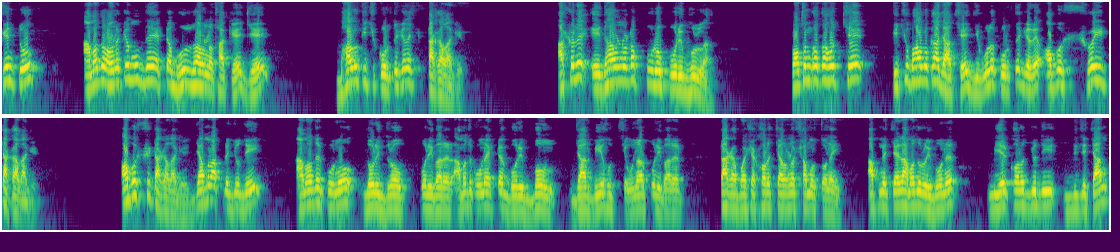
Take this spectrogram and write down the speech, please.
কিন্তু আমাদের অনেকের মধ্যে একটা ভুল ধারণা থাকে যে, ভালো কিছু করতে গেলে টাকা লাগে। আসলে এই ধারণাটা পুরোপুরি ভুল না। প্রথম কথা হচ্ছে, কিছু ভালো কাজ আছে যেগুলো করতে গেলে অবশ্যই টাকা লাগে। অবশ্যই টাকা লাগে। যেমন আপনি যদি আমাদের কোনো দরিদ্র পরিবারের, আমাদের কোনো একটা গরিব বোন যার বিয়ে হচ্ছে, ওনার পরিবারের টাকা পয়সা খরচ চালানোর সামর্থ্য নেই। আপনি চাইলে আমাদের ওই বোনের বিয়ের খরচ যদি দিতে চান,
